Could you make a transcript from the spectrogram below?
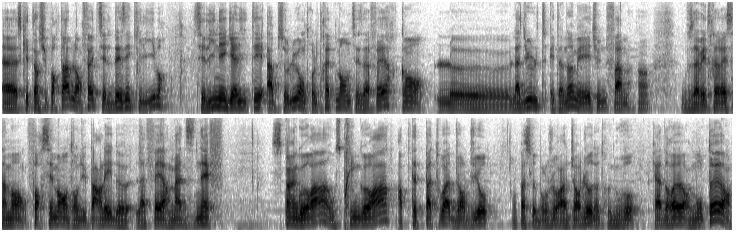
Euh, ce qui est insupportable, en fait, c'est le déséquilibre, c'est l'inégalité absolue entre le traitement de ces affaires quand l'adulte est un homme et est une femme. hein. Vous avez très récemment forcément entendu parler de l'affaire Matzneff Spingora ou Springora. Alors peut-être pas toi, Giorgio. On passe le bonjour à Giorgio, notre nouveau cadreur, monteur,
